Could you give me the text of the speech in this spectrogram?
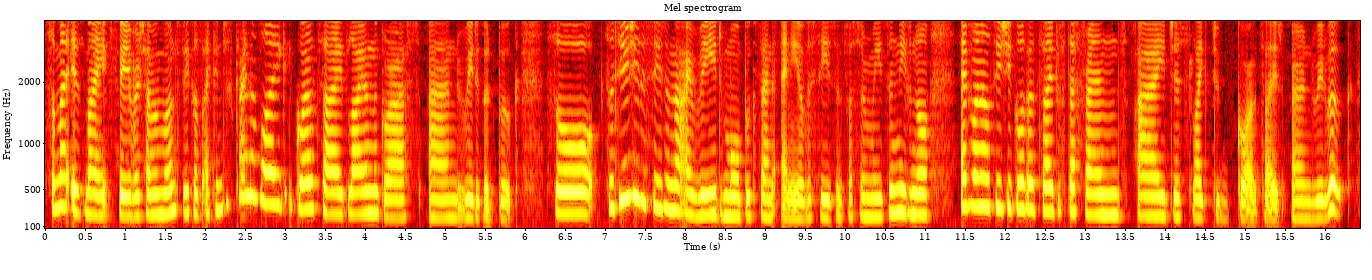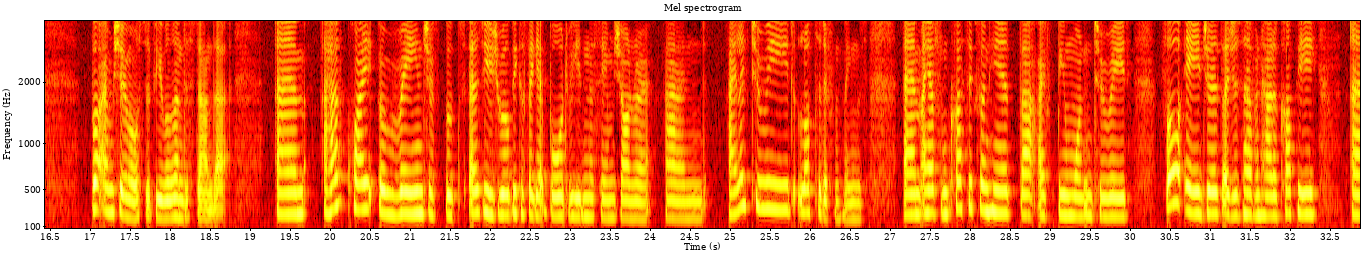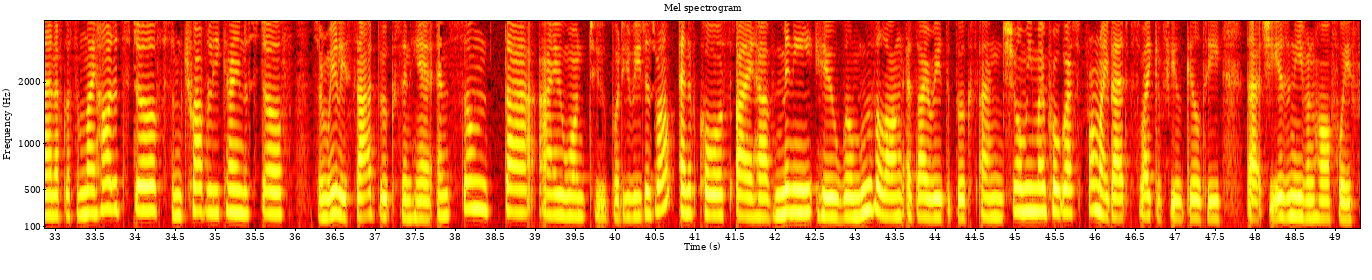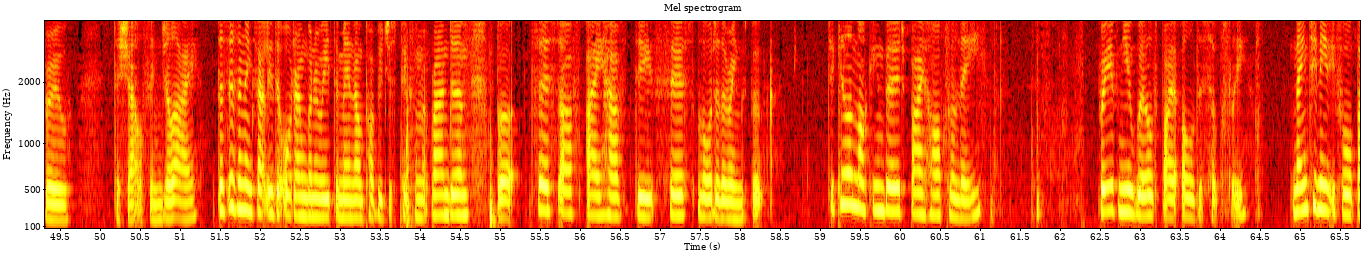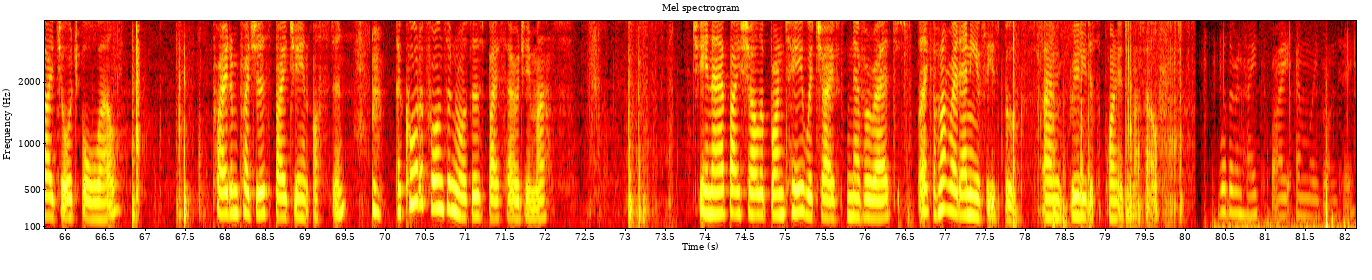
Summer is my favourite time of month because I can just kind of like go outside, lie on the grass and read a good book. So, so it's usually the season that I read more books than any other season for some reason. Even though everyone else usually goes outside with their friends, I just like to go outside and read a book. But I'm sure most of you will understand that. Um, I have quite a range of books as usual because I get bored reading the same genre and I like to read lots of different things. Um, I have some classics on here that I've been wanting to read for ages, I just haven't had a copy. And I've got some light-hearted stuff, some travel kind of stuff, some really sad books in here, and some that I want to buddy read as well. And of course I have Minnie who will move along as I read the books and show me my progress from my bed so I can feel guilty that she isn't even halfway through the shelf in July. This isn't exactly the order I'm going to read them in, I'll probably just pick some at random, but first off I have the first Lord of the Rings book. To Kill a Mockingbird by Harper Lee, Brave New World by Aldous Huxley, 1984 by George Orwell, Pride and Prejudice by Jane Austen, A Court of Thorns and Roses by Sarah J Maas, Jane Eyre by Charlotte Bronte, which I've never read. Like, I've not read any of these books. I'm really disappointed in myself. Wuthering Heights by Emily Bronte.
